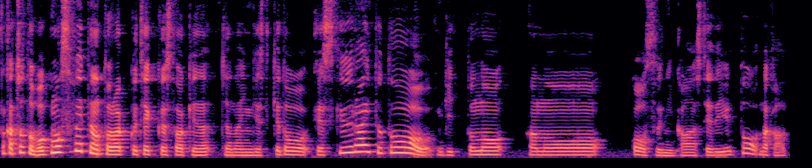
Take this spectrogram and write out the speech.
なんかちょっと僕も全てのトラックチェックしたわけじゃないんですけど、SQLite と Git の、あのコースに関してで言うと、なんか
